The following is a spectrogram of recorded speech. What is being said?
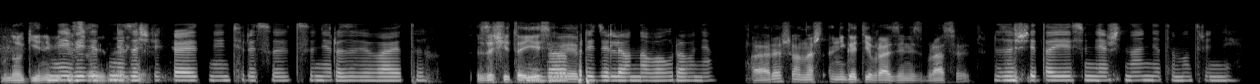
Многие не, Не видят видит, не энергии. защищает, не интересуется, не развивает их Защита есть до своя? определенного уровня. Хорошо. Она негатив разве не сбрасывает? Защита есть внешняя, нет внутренней.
